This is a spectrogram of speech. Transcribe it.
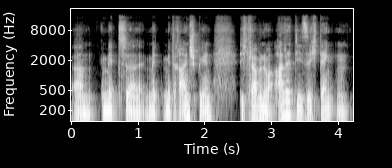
ähm, mit, äh, mit, mit reinspielen. Ich glaube nur alle, die sich denken,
